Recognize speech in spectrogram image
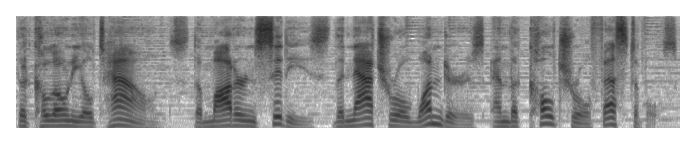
the colonial towns, the modern cities, the natural wonders, and the cultural festivals.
